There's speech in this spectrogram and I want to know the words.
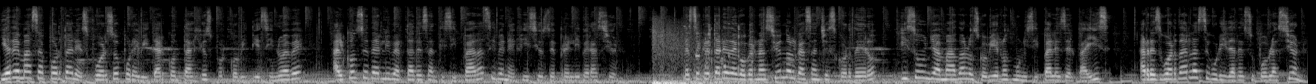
y además aporta el esfuerzo por evitar contagios por COVID-19 al conceder libertades anticipadas y beneficios de preliberación. La secretaria de Gobernación, Olga Sánchez Cordero, hizo un llamado a los gobiernos municipales del país a resguardar la seguridad de su población,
